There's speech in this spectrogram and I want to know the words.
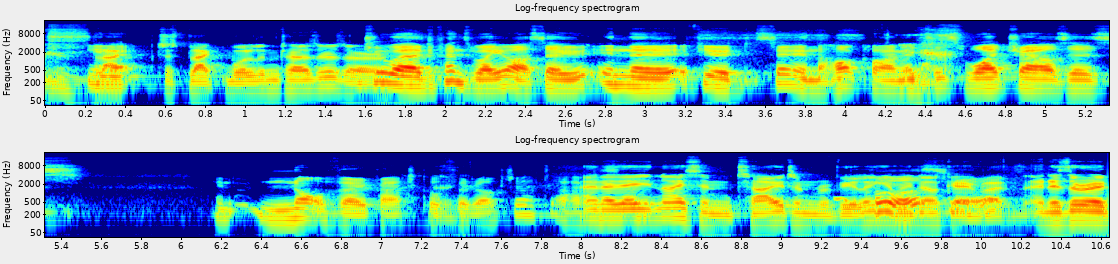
black, know- just black woolen trousers, or Well, it depends where you are. So in the if you're staying in the hot climates, it's white trousers. Not very practical for a doctor. And are say. they nice and tight and revealing? I mean, okay, yeah. right. And is there a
